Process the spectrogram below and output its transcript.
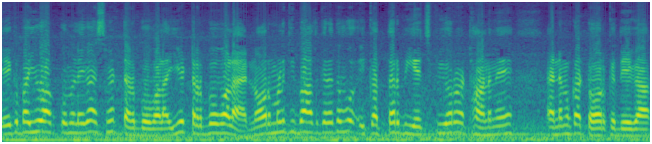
एक भाई आपको मिलेगा इसमें टर्बो वाला। ये टर्बो वाला है। नॉर्मल की बात करें तो वो इकहत्तर बी और अठानवे एन का टॉर्क देगा।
